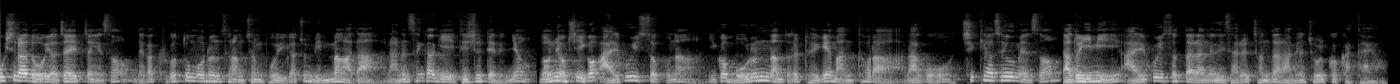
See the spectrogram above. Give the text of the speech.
혹시라도 여자 입장에서 내가 그것도 모르는 사람처럼 보이기가 좀 민망하다 라는 생각이 드실 때는요 너는 역시 이거 알고 있었구나. 이거 모르는 남자들 되게 많더라. 라고 치켜 세우면서 나도 이미 알고 있었다라는 의사를 전달하면 좋을 것 같아요.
